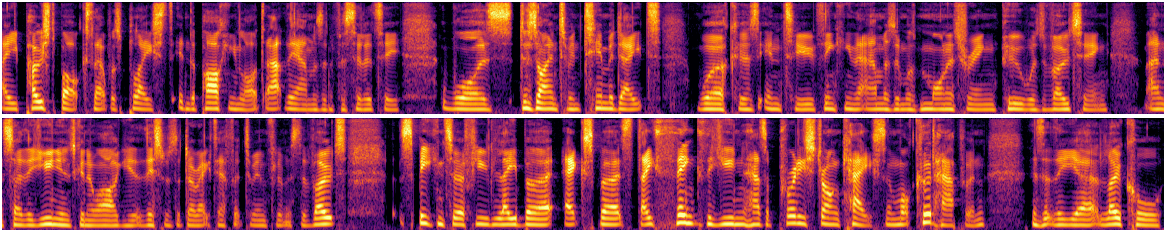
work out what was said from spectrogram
a post box that was placed in the parking lot at the Amazon facility was designed to intimidate workers into thinking that Amazon was monitoring who was voting. And so the union's going to argue that this was a direct effort to influence the vote. Speaking to a few Labour experts, they think the union has a pretty strong case. And what could happen is that the uh, local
